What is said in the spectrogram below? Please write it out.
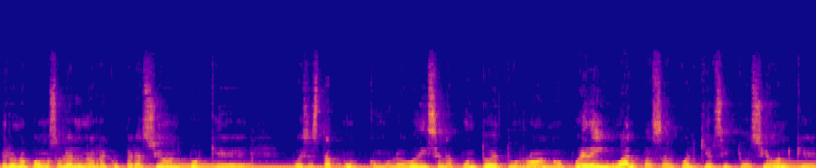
pero no podemos hablar de una recuperación porque pues está, como luego dicen, a punto de turrón, ¿no? Puede igual pasar cualquier situación que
